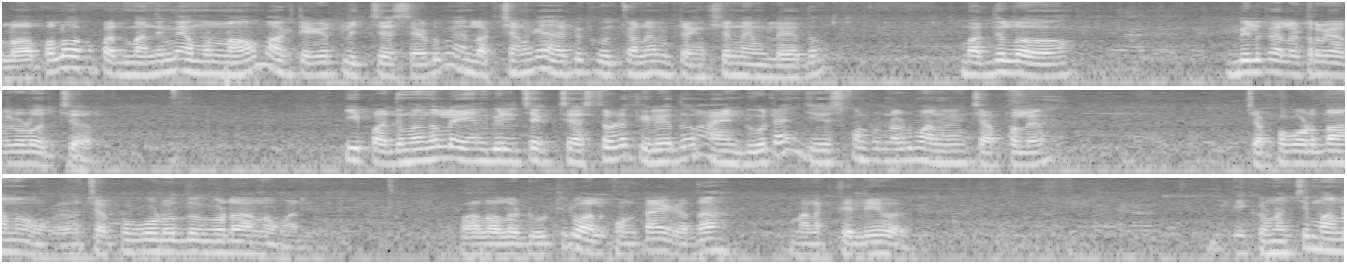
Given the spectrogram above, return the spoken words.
లోపల ఒక పది మంది మేము ఉన్నాం. మాకు టికెట్లు ఇచ్చేసాడు. మేము లక్ష్యంగా హ్యాపీ కూర్చున్నాం. టెన్షన్ ఏం లేదు. మధ్యలో బిల్ కలెక్టర్ గారు కూడా వచ్చారు. ఈ పది మందిలో ఏం బిల్ చెక్ చేస్తాడో తెలియదు. ఆయన డ్యూటీ ఆయన చేసుకుంటున్నాడు. మనం ఏం చెప్పలేం. చెప్పకూడదాను. చెప్పకూడదు కూడాను మరి. వాళ్ళ వాళ్ళ డ్యూటీలు వాళ్ళకు ఉంటాయి కదా. మనకు తెలియవు అవి. ఇక్కడ నుంచి మన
